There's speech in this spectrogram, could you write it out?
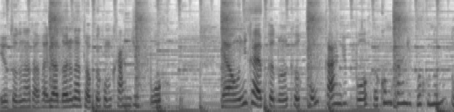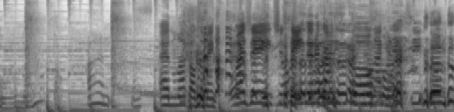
Eu tô no Natal, velho. Eu adoro o Natal porque eu como carne de porco. É a única época do ano que eu como carne de porco. Eu como carne de porco no ano novo, não no Natal. Ah, É, no Natal também. Mas, gente, Não, tender é carne de mas- Não porco. acredito. Ano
